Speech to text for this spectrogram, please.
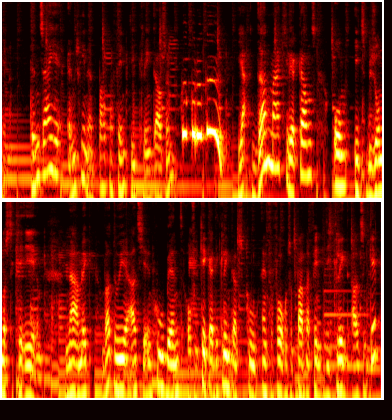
vinden. Tenzij je misschien een partner vindt die klinkt als een koekoekoe. Ja, dan maak je weer kans om iets bijzonders te creëren. Namelijk, wat doe je als je een koe bent of een kikker die klinkt als een koe en vervolgens een partner vindt die klinkt als een kip?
